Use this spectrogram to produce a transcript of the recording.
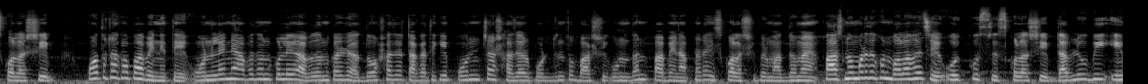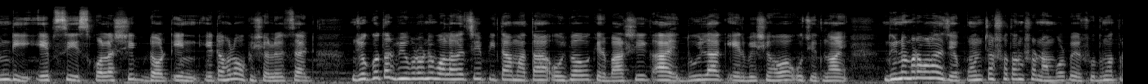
স্কলারশিপ কত টাকা পাবেন এতে? অনলাইনে আবেদন করলে আবেদনকারীরা দশ হাজার টাকা থেকে পঞ্চাশ হাজার পর্যন্ত বার্ষিক অনুদান পাবেন আপনারা স্কলারশিপের মাধ্যমে। পাঁচ নম্বরে দেখুন বলা হয়েছে, Aikyashree scholarship, W B MD FC scholarship dot in, এটা হলো অফিসিয়াল ওয়েবসাইট। যোগ্যতার বিবরণে বলা হয়েছে পিতা মাতা অভিভাবকের বার্ষিক আয় দুই লাখ এর বেশি হওয়া উচিত নয়। দুই নম্বরে বলা হয়েছে, পঞ্চাশ শতাংশ নম্বর পেয়ে শুধুমাত্র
